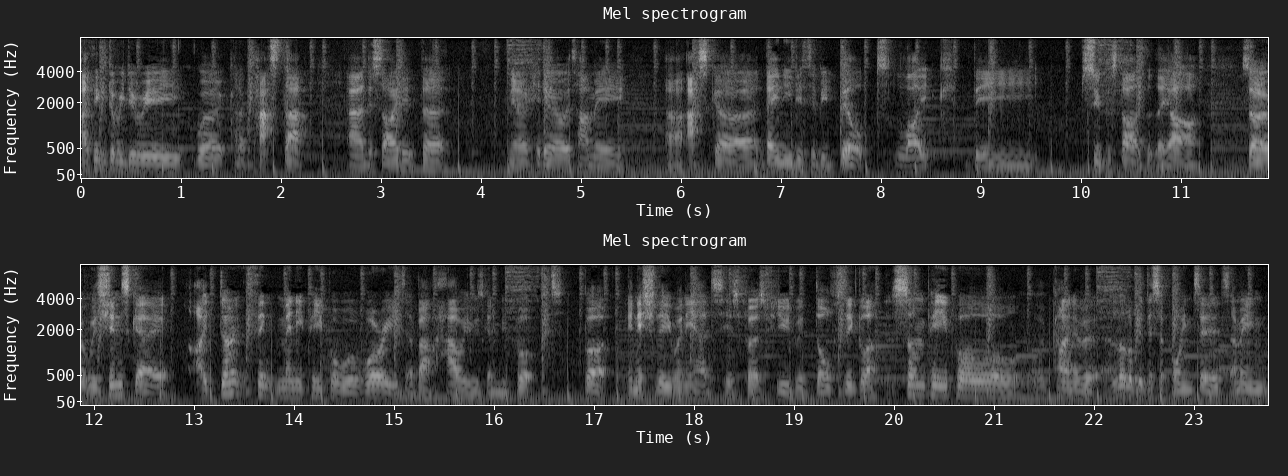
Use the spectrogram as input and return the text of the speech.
I think WWE were kind of past that and decided that you know Hideo Itami, uh, Asuka, they needed to be built like the superstars that they are. So with Shinsuke, I don't think many people were worried about how he was going to be booked. But initially, when he had his first feud with Dolph Ziggler, some people were kind of a, a little bit disappointed. I mean,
